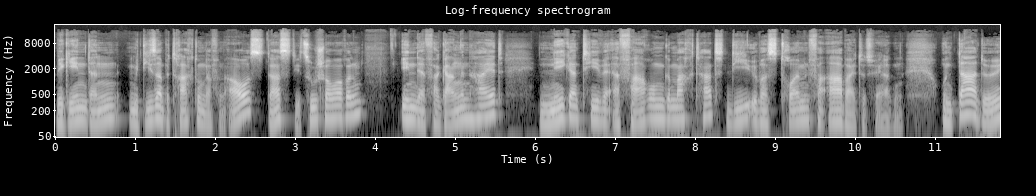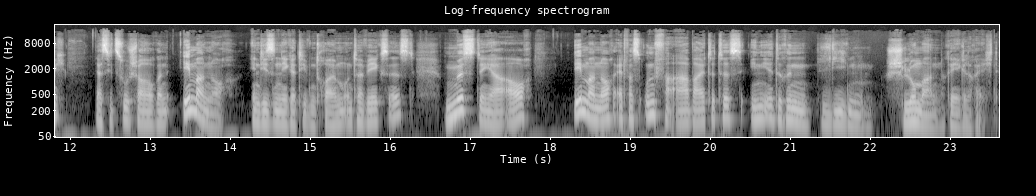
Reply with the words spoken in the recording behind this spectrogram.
wir gehen dann mit dieser Betrachtung davon aus, dass die Zuschauerin in der Vergangenheit negative Erfahrungen gemacht hat, die übers Träumen verarbeitet werden. Und dadurch dass die Zuschauerin immer noch in diesen negativen Träumen unterwegs ist, müsste ja auch immer noch etwas Unverarbeitetes in ihr drin liegen, schlummern regelrecht.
